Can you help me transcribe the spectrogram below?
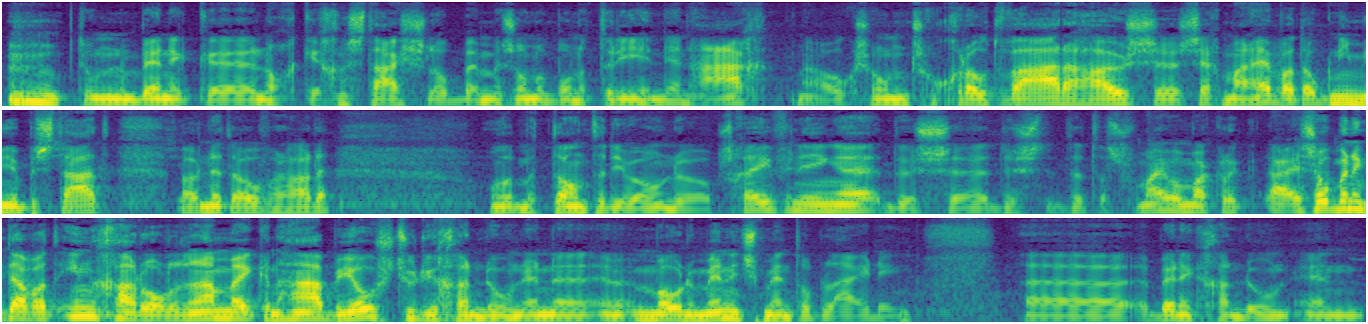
toen ben ik eh, nog een keer gaan stage lopen bij mijn zonnebonnetterie in Den Haag. Nou, ook zo'n groot warenhuis, eh, zeg maar, hè, wat ook niet meer bestaat. Waar we het net over hadden omdat mijn tante die woonde op Scheveningen. Dus, eh, dus dat was voor mij wel makkelijk. En zo ben ik daar wat in gaan rollen. Daarna ben ik een HBO-studie gaan doen. En een modemanagementopleiding ben ik gaan doen. En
